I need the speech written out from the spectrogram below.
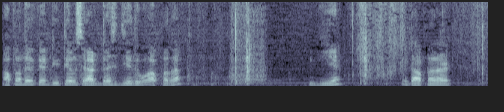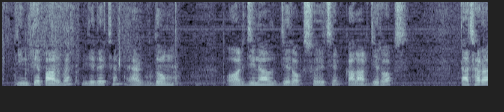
আপনাদেরকে ডিটেলস অ্যাড্রেস দিয়ে দেবো আপনারা। গিয়ে এটা আপনারা কিনতে পারবেন। যে দেখছেন, একদম অরিজিনাল জেরক্স হয়েছে, কালার জেরক্স। তাছাড়া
